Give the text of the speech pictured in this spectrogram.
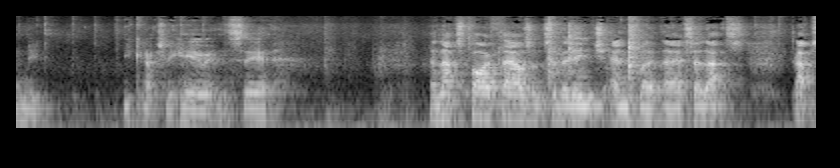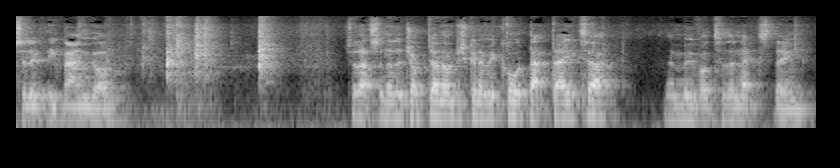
And you, you can actually hear it and see it. And that's five thousandths of an inch end float there, so that's absolutely bang on. So that's another job done. I'm just going to record that data, then move on to the next thing.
